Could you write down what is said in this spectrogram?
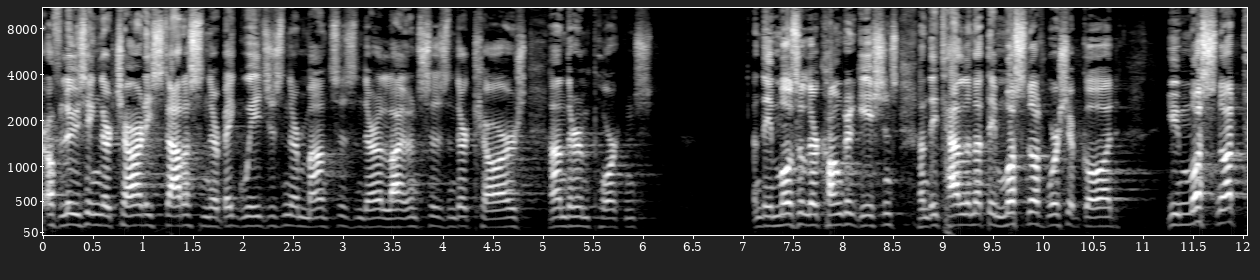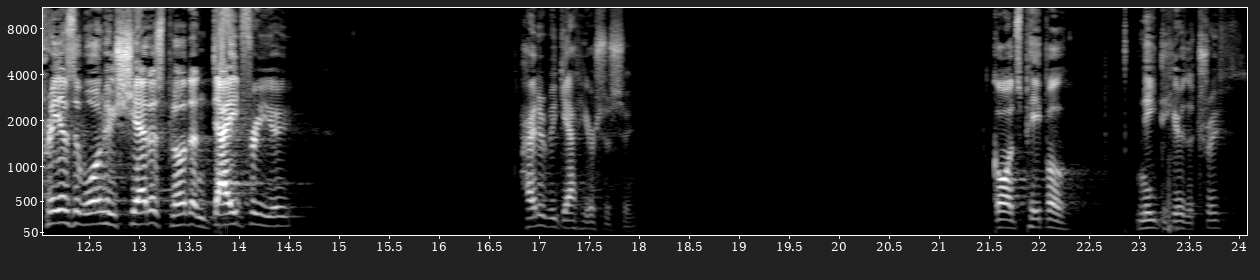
of losing their charity status and their big wages and their manses and their allowances and their cars and their importance. And they muzzle their congregations and they tell them that they must not worship God. You must not praise the one who shed his blood and died for you. How did we get here so soon? God's people need to hear the truth.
